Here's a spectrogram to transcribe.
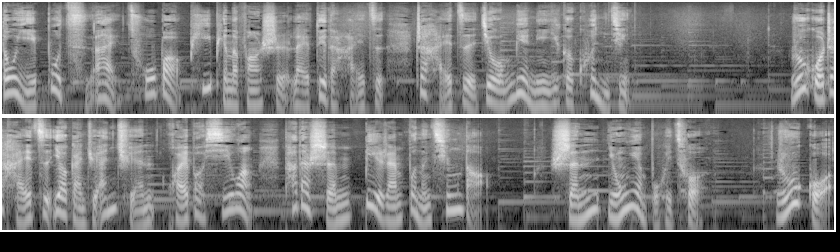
都以不慈爱、粗暴、批评的方式来对待孩子，这孩子就面临一个困境。如果这孩子要感觉安全、怀抱希望，他的神必然不能倾倒。神永远不会错。如果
